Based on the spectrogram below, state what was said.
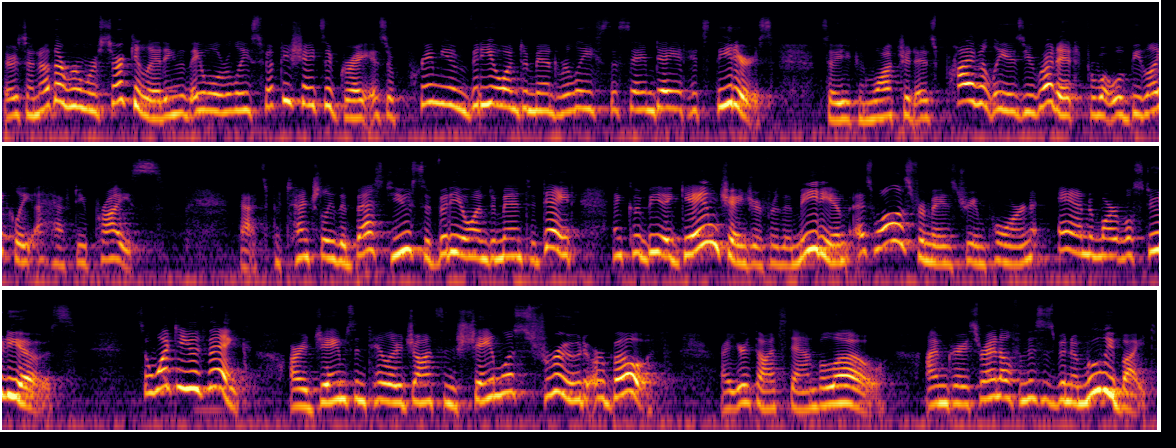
There's another rumor circulating that they will release Fifty Shades of Grey as a premium video-on-demand release the same day it hits theaters, so you can watch it as privately as you read it for what will be likely a hefty price. That's potentially the best use of video on demand to date and could be a game changer for the medium as well as for mainstream porn and Marvel Studios. So what do you think? Are James and Taylor Johnson shameless, shrewd, or both? Write your thoughts down below. I'm Grace Randolph and this has been a Movie Bite.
